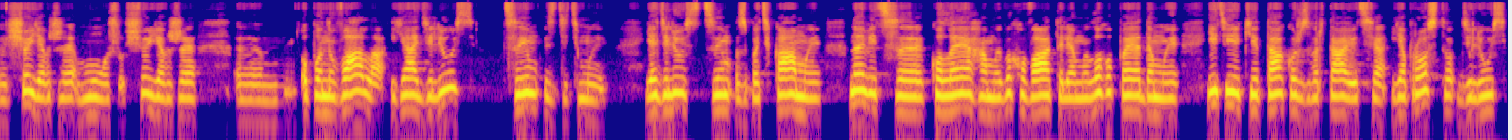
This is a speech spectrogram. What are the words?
е, що я вже можу, що я вже ем, опанувала, я ділюсь цим з дітьми. Я ділюсь цим з батьками, навіть з колегами, вихователями, логопедами. Є ті, які також звертаються. Я просто ділюсь,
